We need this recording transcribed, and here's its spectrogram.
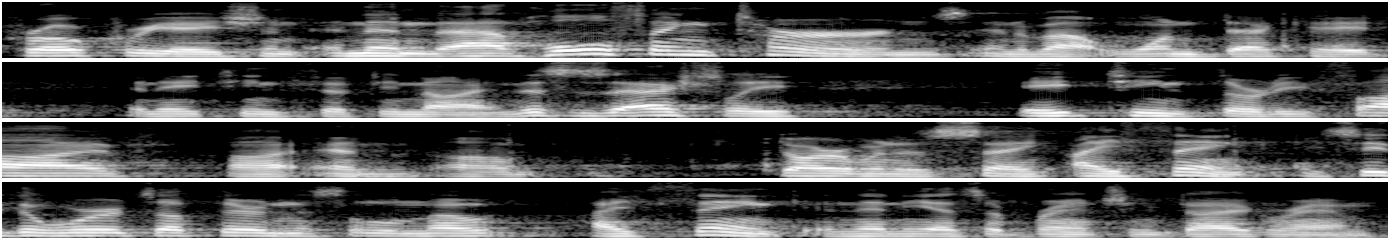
pro creation. And then that whole thing turns in about one decade in 1859. This is actually 1835, uh, and um, Darwin is saying, I think. You see the words up there in this little note? I think, and then he has a branching diagram.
